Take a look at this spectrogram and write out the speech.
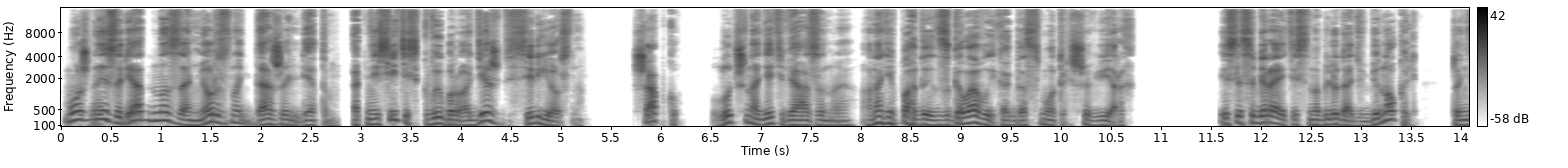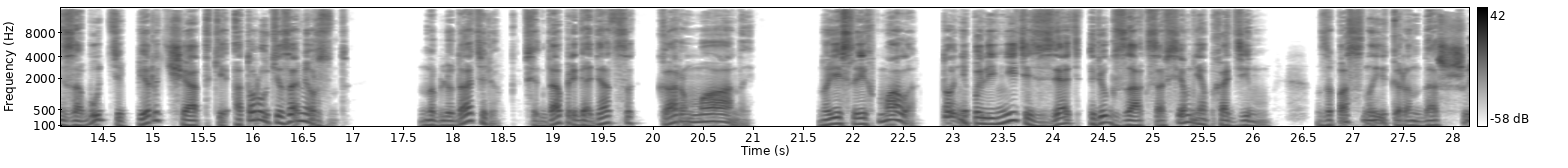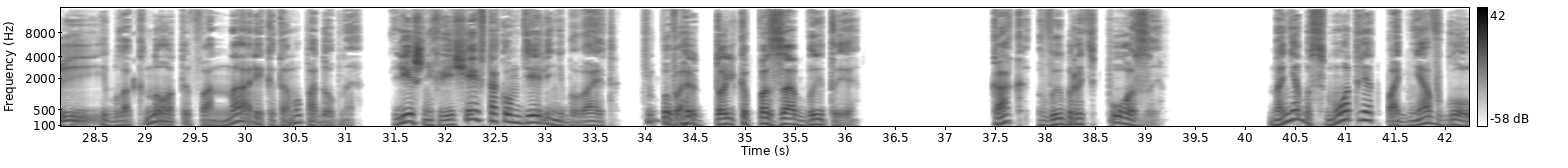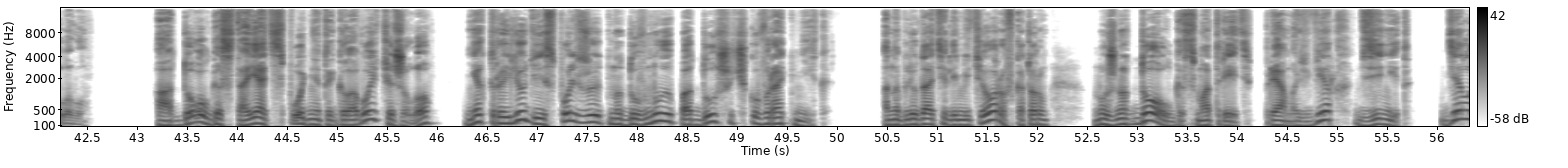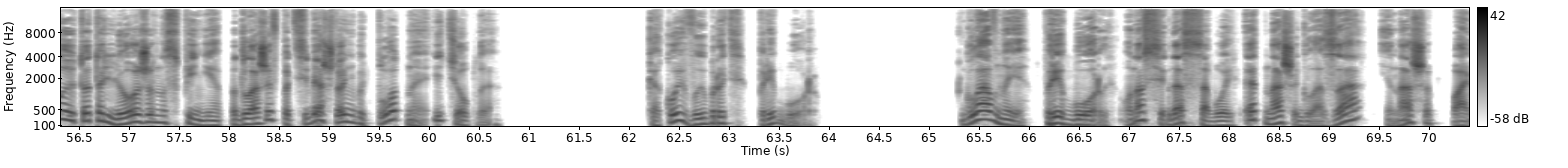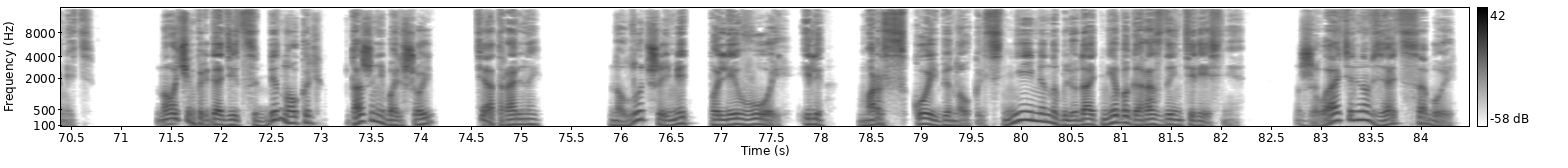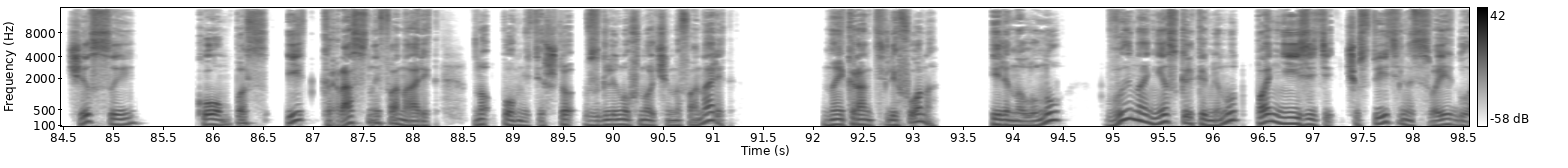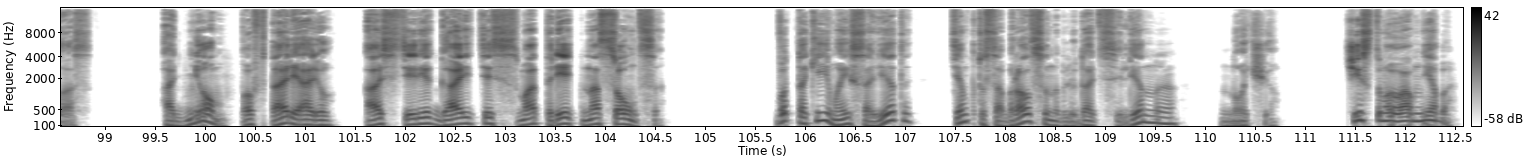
можно изрядно замерзнуть даже летом. Отнеситесь к выбору одежды серьезно. Шапку лучше надеть вязаную, она не падает с головы, когда смотришь вверх. Если собираетесь наблюдать в бинокль, то не забудьте перчатки, а то руки замерзнут. Наблюдателю всегда пригодятся карманы. Но если их мало, то не поленитесь взять рюкзак со всем необходимым. Запасные карандаши и блокноты, фонарик и тому подобное. Лишних вещей в таком деле не бывает. Бывают только позабытые. Как выбрать позы? На небо смотрят, подняв голову. А долго стоять с поднятой головой тяжело. Некоторые люди используют надувную подушечку-воротник а наблюдатели метеоров, которым нужно долго смотреть прямо вверх, в зенит, делают это лежа на спине, подложив под себя что-нибудь плотное и теплое. Какой выбрать прибор? Главные приборы у нас всегда с собой. Это наши глаза и наша память. Но очень пригодится бинокль, даже небольшой, театральный. Но лучше иметь полевой или морской бинокль. С ними наблюдать небо гораздо интереснее. Желательно взять с собой часы, компас и красный фонарик. Но помните, что, взглянув ночью на фонарик, на экран телефона или на Луну, вы на несколько минут понизите чувствительность своих глаз. А днем, повторяю, остерегайтесь смотреть на солнце. Вот такие мои советы тем, кто собрался наблюдать Вселенную ночью. Чистого вам неба!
